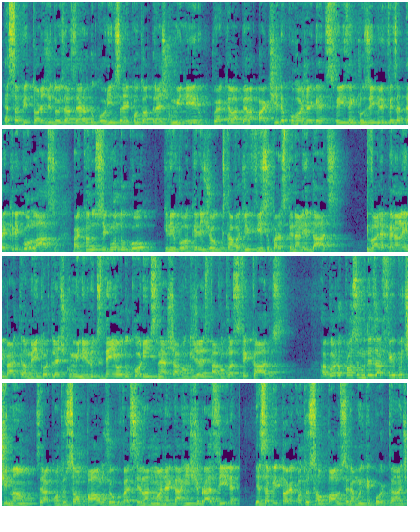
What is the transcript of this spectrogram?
Essa vitória de 2 a 0 do Corinthians aí contra o Atlético Mineiro foi aquela bela partida que o Roger Guedes fez, né? inclusive ele fez até aquele golaço, marcando o segundo gol que levou aquele jogo que estava difícil para as penalidades. E vale a pena lembrar também que o Atlético Mineiro desdenhou do Corinthians, né? Achavam que já estavam classificados. Agora o próximo desafio do Timão será contra o São Paulo. O jogo vai ser lá no Mané Garrincha, Brasília. E essa vitória contra o São Paulo será muito importante,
